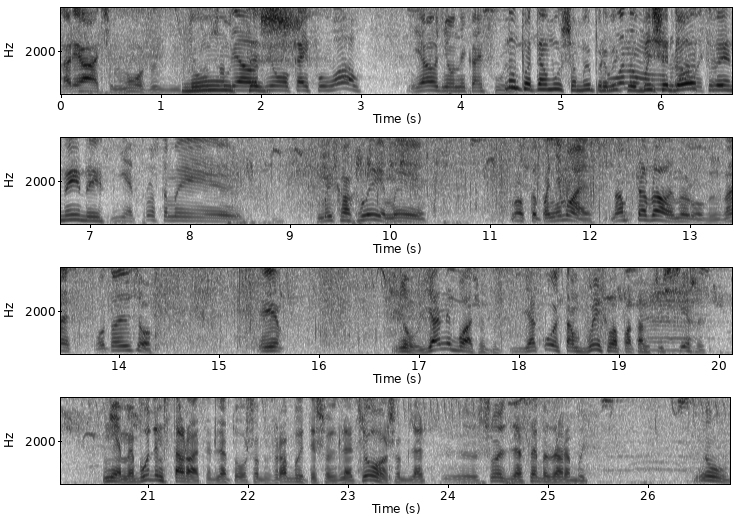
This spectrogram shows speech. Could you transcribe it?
гарячим можу з'їсти. Ну, Ну, щоб я це від ж- нього кайфував, я від нього не кайфую. Ну, тому що ми привикли воно мені більше до нравиться. свинини. Ні, просто ми, ми хохли, ми просто розумієш, нам сказали, ми робимо, знаєш, ото і все. І ну, я не бачу тут якогось там вихлопа там, чи ще щось. Ні, ми будемо старатися для того, щоб зробити щось для цього, щоб для, е, щось для себе заробити. Ну,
